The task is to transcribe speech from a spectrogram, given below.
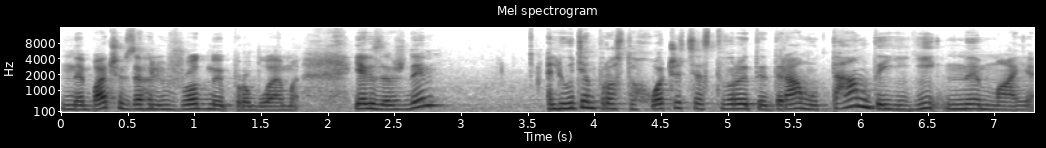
Не бачу взагалі жодної проблеми. Як завжди, людям просто хочеться створити драму там, де її немає.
